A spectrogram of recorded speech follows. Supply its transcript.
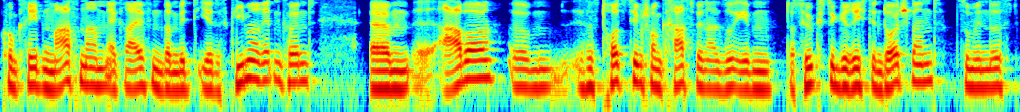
konkreten Maßnahmen ergreifen, damit ihr das Klima retten könnt. Ähm, äh, aber ähm, es ist trotzdem schon krass, wenn also eben das höchste Gericht in Deutschland zumindest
